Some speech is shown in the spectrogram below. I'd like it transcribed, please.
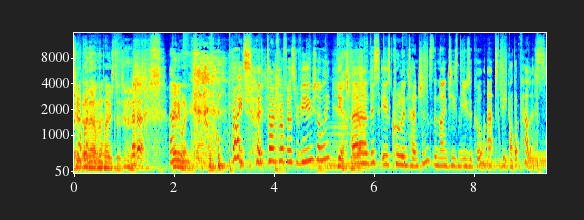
should put that on the posters. anyway, Right, time for our first review, shall we? Yes, we Uh, are. this is Cruel Intentions, the 90s musical at the Other Palace.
